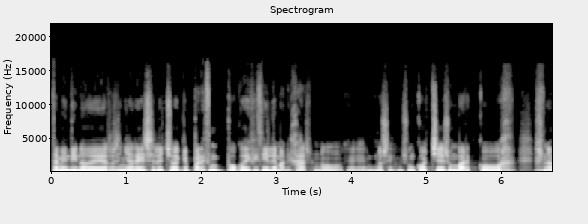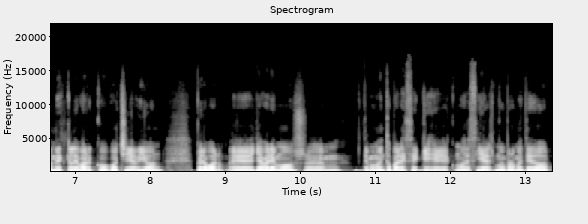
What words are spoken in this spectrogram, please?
también digno de reseñar es el hecho de que parece un poco difícil de manejar, ¿no? Eh, no sé, es un coche, es un barco, es una mezcla de barco, coche y avión, pero bueno, eh, ya veremos. Eh, de momento parece que, como decía, es muy prometedor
